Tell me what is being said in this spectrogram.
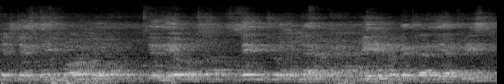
el testimonio de Dios dentro del arca. Miren lo que traía Cristo.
